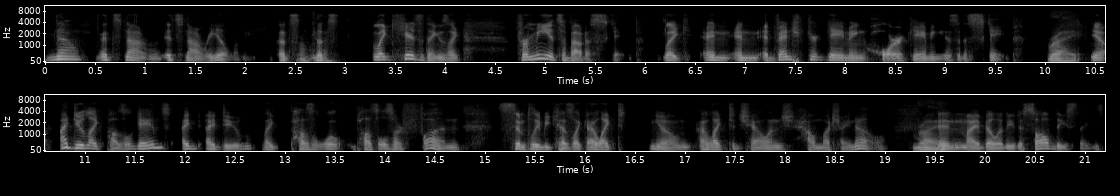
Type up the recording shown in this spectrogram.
no, it's not. It's not real to me. That's Okay. that's like. Here's the thing: is like, for me, it's about escape. Like, and and adventure gaming, horror gaming is an escape. Right. you know i do like puzzle games i i do like puzzle puzzles are fun simply because like i like to you know i like to challenge how much i know Right. and my ability to solve these things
